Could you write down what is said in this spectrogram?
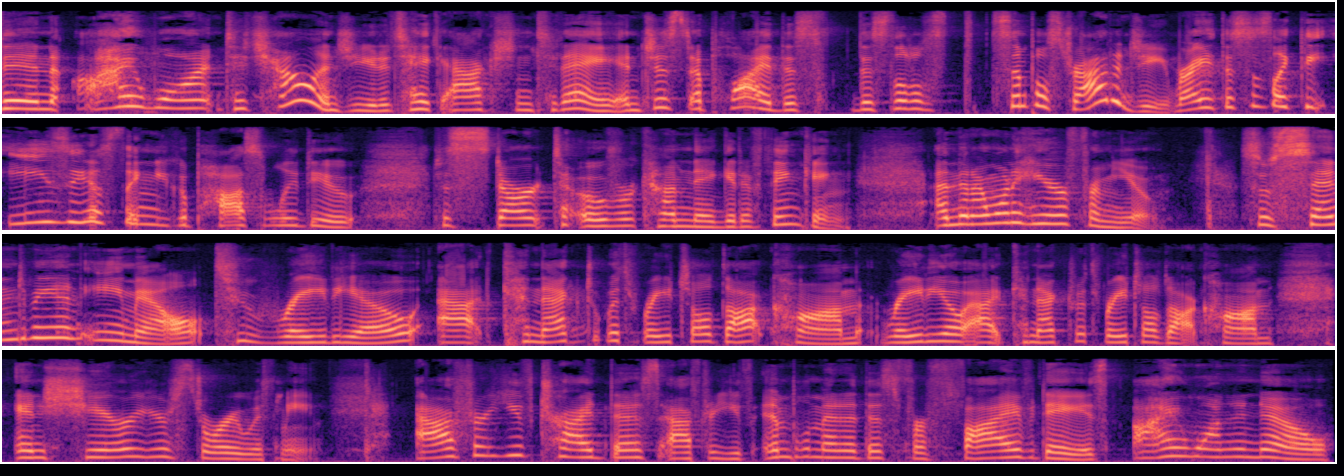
then I want to challenge you to take action today and just apply this this little simple strategy, right? This is like the easiest thing you could possibly do to start to overcome negative thinking. And then I want to hear from you. So send me an email to radio at connectwithrachel.com, radio at connectwithrachel.com, and share your story with me. After you've tried this, after you've implemented this for five days, I want to know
